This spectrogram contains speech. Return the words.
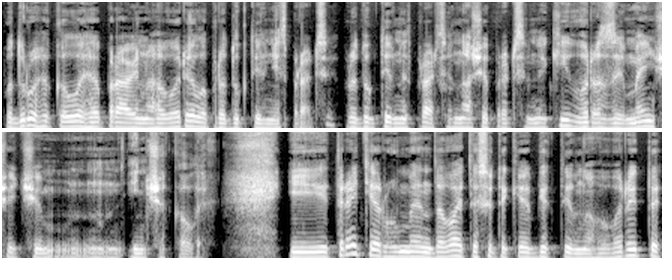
По-друге, колега правильно говорила продуктивність праці. Продуктивність праці наших працівників в рази менше, ніж інших колег. І третій аргумент, давайте все-таки об'єктивно говорити.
